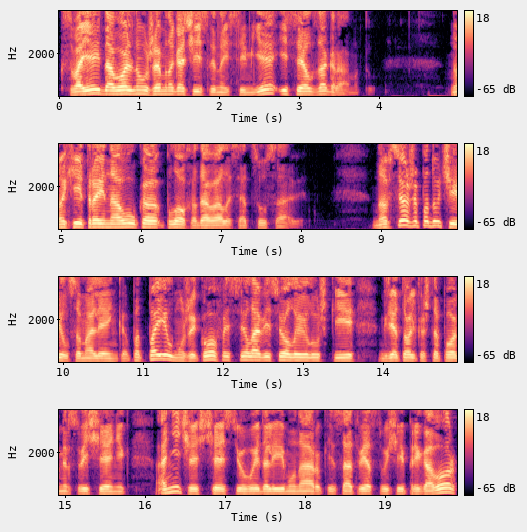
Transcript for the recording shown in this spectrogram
к своей довольно уже многочисленной семье и сел за грамоту. Но хитрая наука плохо давалась отцу Саве но все же подучился маленько, подпоил мужиков из села Веселые Лужки, где только что помер священник. Они честь честью выдали ему на руки соответствующий приговор,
